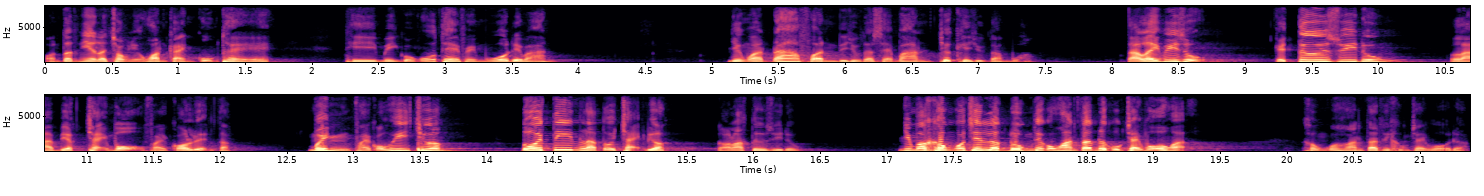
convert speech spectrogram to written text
Còn tất nhiên là trong những hoàn cảnh cụ thể thì mình cũng có thể phải mua để bán. Nhưng mà đa phần thì chúng ta sẽ bán trước khi chúng ta mua. Ta lấy ví dụ, cái tư duy đúng là việc chạy bộ phải có luyện tập. Mình phải có huy chương. Tôi tin là tôi chạy được. Đó là tư duy đúng. Nhưng mà không có chiến lược đúng thì có hoàn tất được cuộc chạy bộ không ạ? Không có hoàn tất thì không chạy bộ được.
